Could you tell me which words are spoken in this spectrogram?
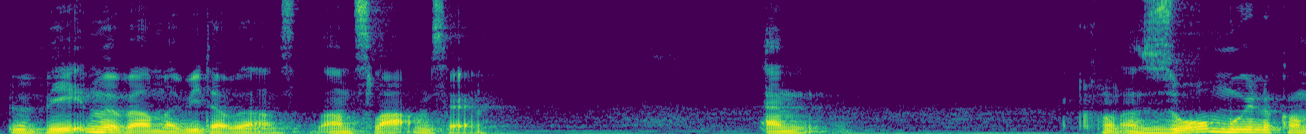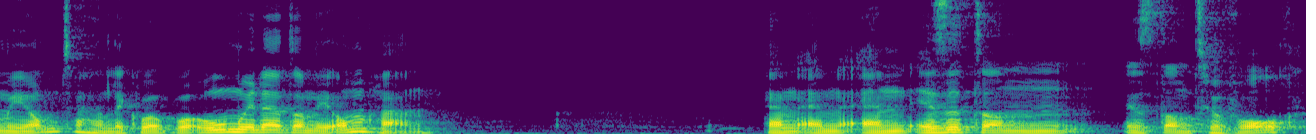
weten we wel met wie dat we aan, het slapen zijn. En ik vond het zo moeilijk om mee om te gaan. Like, wat- hoe moet je daar dan mee omgaan? En, en, en is het dan, is het dan het gevolg,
